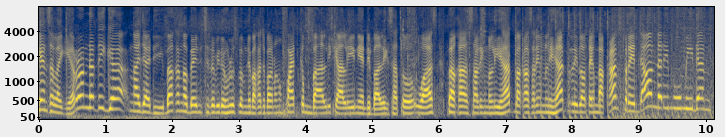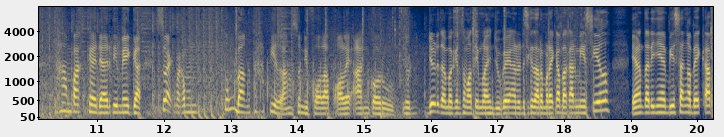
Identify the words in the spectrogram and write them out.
cancel lagi. Ronde 3 nggak jadi. Bakal nge-bandage terlebih dahulu sebelum dia bakal coba fight kembali kali ini yang dibalik satu was. Bakal saling melihat, bakal saling melihat. Reload tembakan, spray down dari Mumi dan tampaknya dari tim Mega. Swag bakal tumbang tapi langsung di follow up oleh Ankoru. Dia udah tambahin sama tim lain juga yang ada di sekitar mereka bahkan misil yang tadinya bisa nge-backup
